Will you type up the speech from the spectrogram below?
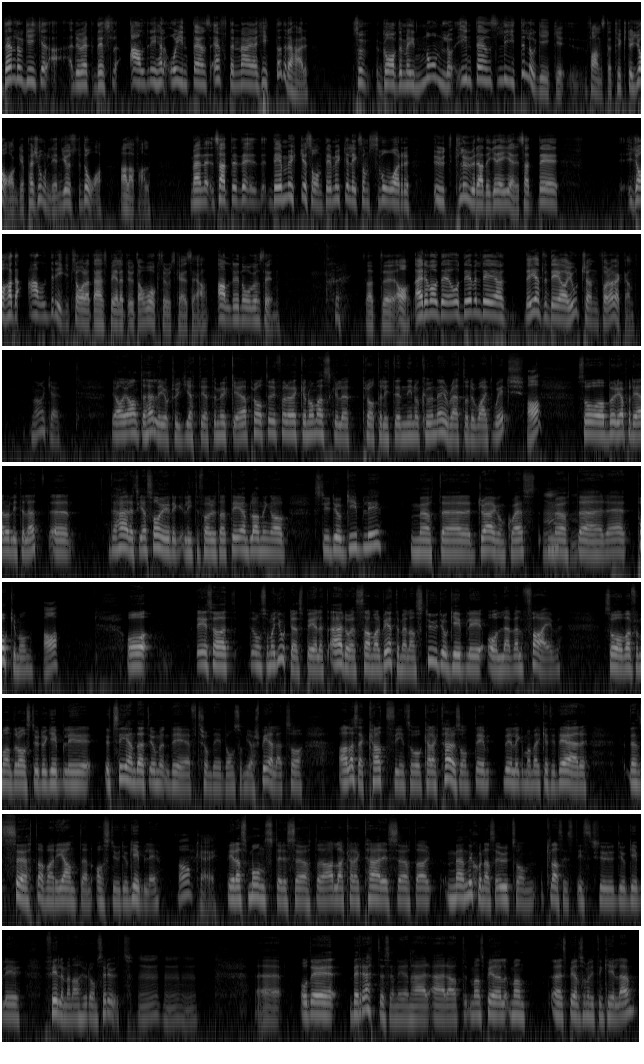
Den logiken, ah, du vet, det aldrig hela, och inte ens efter när jag hittade det här så gav det mig någon, inte ens lite logik fanns det, tyckte jag personligen, just då i alla fall. Men så att det, det är mycket sånt, det är mycket liksom svår utklurade grejer, så att det jag hade aldrig klarat det här spelet utan walkthroughs kan jag säga. Aldrig någonsin. Så att, eh, ja, nej det var det, och det är väl det jag, det är egentligen det jag har gjort sedan förra veckan. Okej. Okay. Ja, jag har inte heller gjort så jättemycket. Jag pratade i förra veckan om att jag skulle prata lite Nino Kune, Rat of the White Witch. Ja. Så börja på det då lite lätt. Eh, det här är, jag sa ju lite förut att det är en blandning av Studio Ghibli möter Dragon Quest mm. möter eh, Pokémon. Ja. Och det är så att de som har gjort det här spelet är då ett samarbete mellan Studio Ghibli och Level 5. Så varför man drar Studio Ghibli-utseendet, jo men det är eftersom det är de som gör spelet. Så alla så här cutscenes och karaktärer och sånt, det, det lägger man märke till. Det är den söta varianten av Studio Ghibli. Okej. Okay. Deras monster är söta, alla karaktärer är söta. Människorna ser ut som klassiskt i Studio Ghibli-filmerna, hur de ser ut. Mm, mm, mm. Eh, och det berättelsen i den här är att man spelar, man, äh, spelar som en liten kille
